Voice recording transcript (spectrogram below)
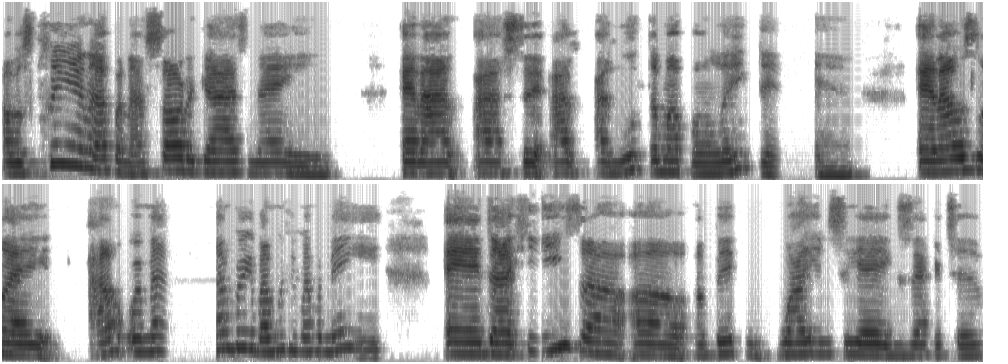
I was cleaning up and I saw the guy's name, and I I said I I looked him up on LinkedIn, and I was like I don't remember him. I don't remember me. And uh, he's a, a, a big YMCA executive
